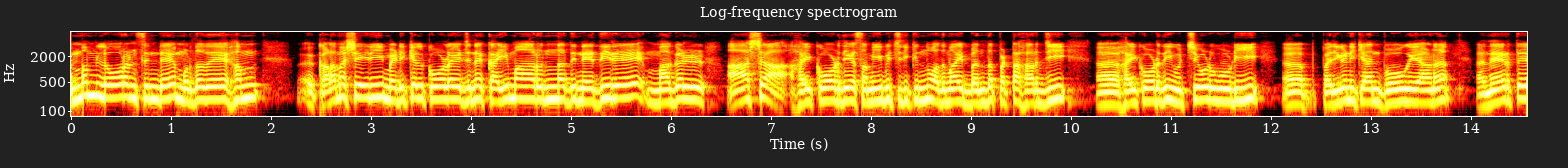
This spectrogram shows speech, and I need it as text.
എം എം ലോറൻസിന്റെ മൃതദേഹം കളമശ്ശേരി മെഡിക്കൽ കോളേജിന് കൈമാറുന്നതിനെതിരെ മകൾ ആശ ഹൈക്കോടതിയെ സമീപിച്ചിരിക്കുന്നു. അതുമായി ബന്ധപ്പെട്ട ഹർജി ഹൈക്കോടതി ഉച്ചയോടുകൂടി പരിഗണിക്കാൻ പോവുകയാണ്. നേരത്തെ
